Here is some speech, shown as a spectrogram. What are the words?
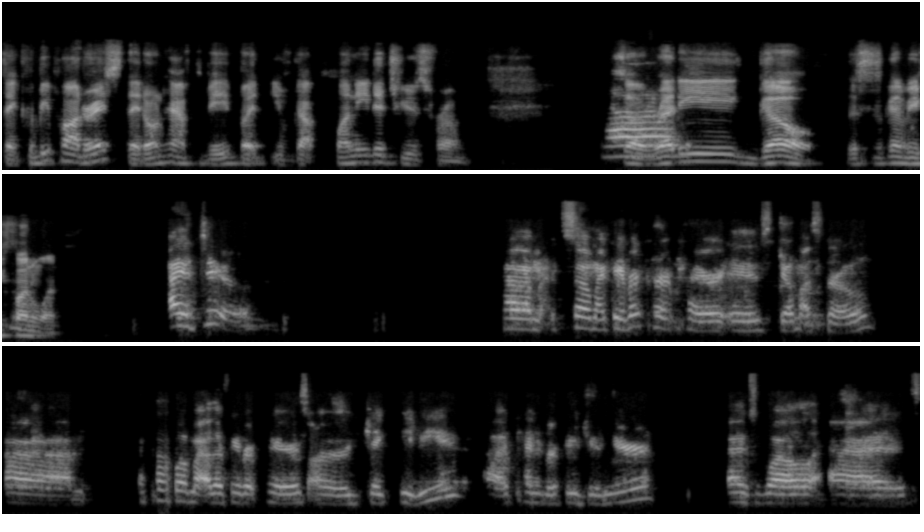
they could be Padres. They don't have to be, but you've got plenty to choose from. So, Um, ready, go. This is going to be a fun one. I do. Um, so my favorite current player is Joe Musgrove. Um, a couple of my other favorite players are Jake Peavy, uh, Ken Griffey Jr., as well as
